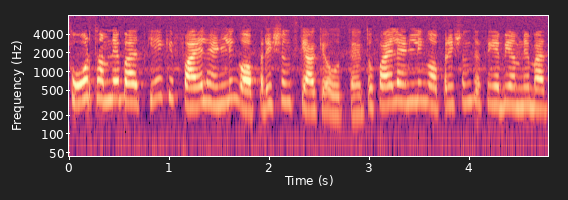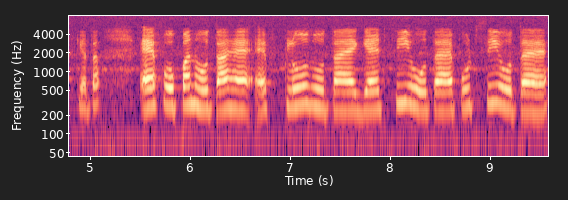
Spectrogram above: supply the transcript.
फोर्थ हमने बात की है कि फ़ाइल हैंडलिंग ऑपरेशंस क्या क्या होते हैं। तो फ़ाइल हैंडलिंग ऑपरेशन जैसे अभी हमने बात किया था एफ़ ओपन होता है एफ़ क्लोज होता है गेट सी होता है पुट सी होता है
